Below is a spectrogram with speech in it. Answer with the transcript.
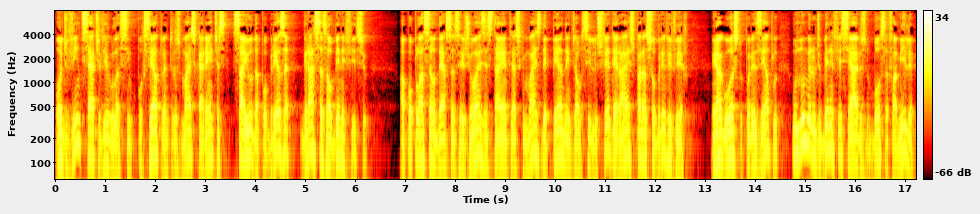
onde 27,5% entre os mais carentes saiu da pobreza graças ao benefício. A população dessas regiões está entre as que mais dependem de auxílios federais para sobreviver em agosto, por exemplo, o número de beneficiários do Bolsa Família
